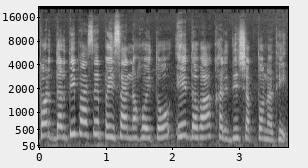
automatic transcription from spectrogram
પણ દર્દી પાસે પૈસા ન હોય તો એ દવા ખરીદી શકતો નથી.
